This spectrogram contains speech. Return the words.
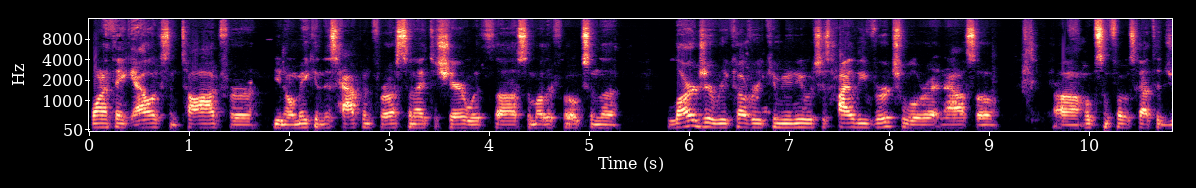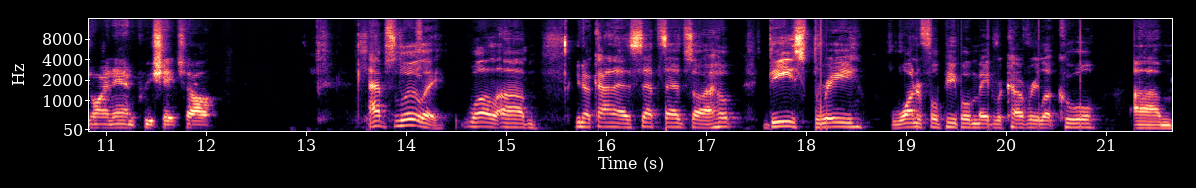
want to thank Alex and Todd for you know making this happen for us tonight to share with uh, some other folks in the larger recovery community, which is highly virtual right now. So, uh, hope some folks got to join in. Appreciate y'all. Absolutely. Well, um, you know, kind of as Seth said, so I hope these three wonderful people made recovery look cool. Um,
